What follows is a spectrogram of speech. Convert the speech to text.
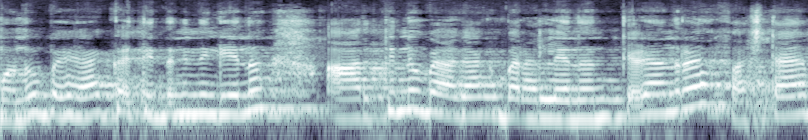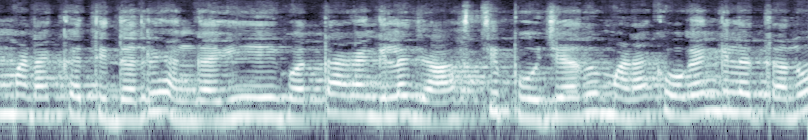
ಮನು ಬೆಳಗಾಕತ್ತಿದ್ದ ನಿನಗೇನು? ಆರತಿನೂ ಬೆಳಗಾಕೆ ಬರಲ್ಲೇನು ಅಂತೇಳಿ ಅಂದ್ರೆ ಫಸ್ಟ್ ಟೈಮ್ ಮಾಡಾಕತ್ತಿದ್ದಲ್ರಿ. ಹಾಗಾಗಿ ಗೊತ್ತಾಗಂಗಿಲ್ಲ, ಜಾಸ್ತಿ ಪೂಜೆ ಅದು ಮಾಡಕ್ಕೆ ಹೋಗಂಗಿಲ್ಲ ತಾನು.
